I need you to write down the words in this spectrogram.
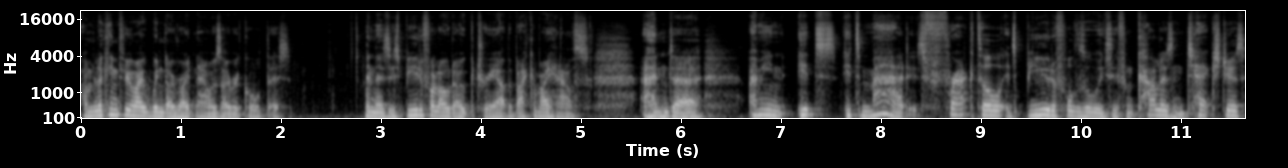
I'm looking through my window right now as I record this, and there's this beautiful old oak tree out the back of my house. And, uh, I mean, it's it's mad. It's fractal. It's beautiful. There's all these different colors and textures.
